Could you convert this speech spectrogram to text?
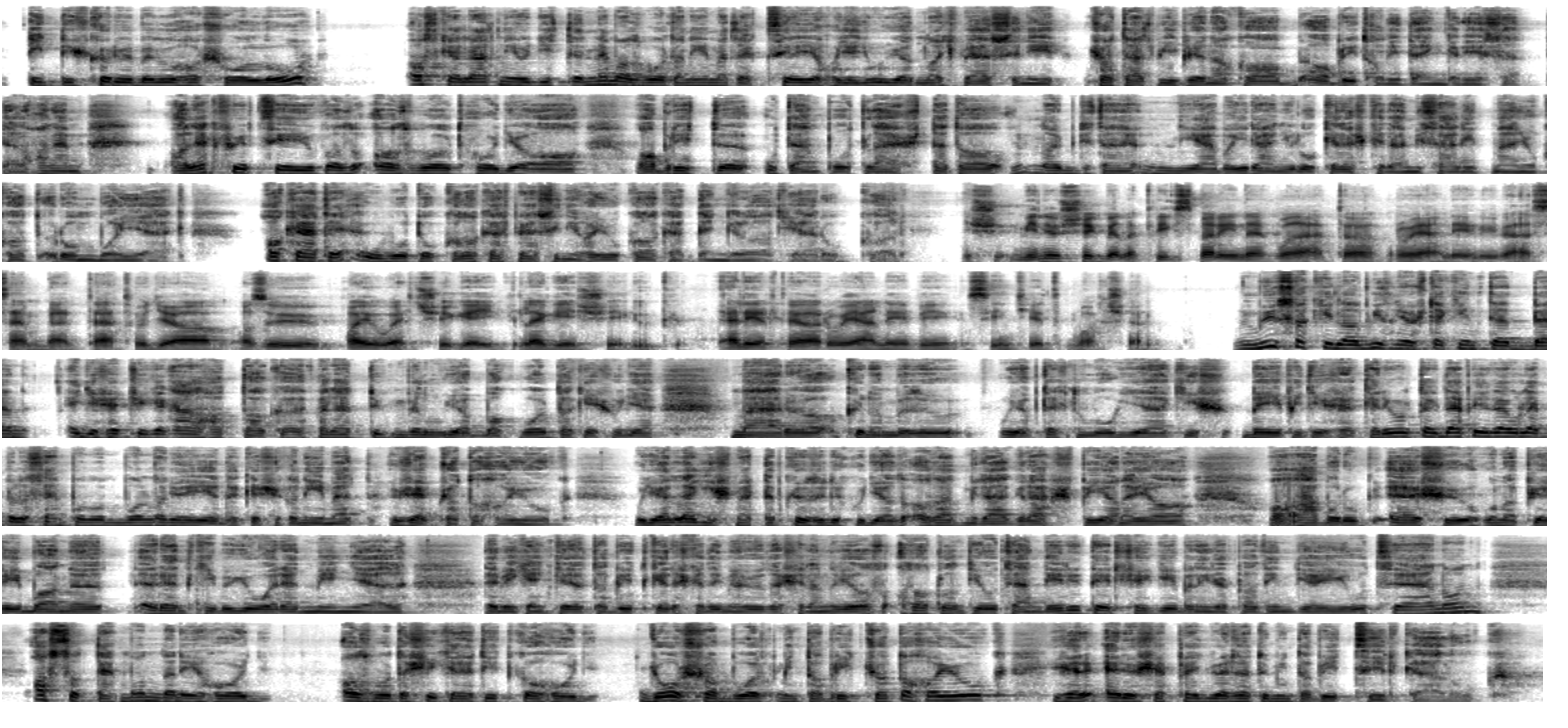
Itt is körülbelül hasonló. Azt kell látni, hogy itt nem az volt a németek célja, hogy egy újabb nagy felszíni csatát vívjanak a, a brit haditengerészettel, hanem a legfőbb céljuk az, az volt, hogy a, a brit utánpótlás, tehát a Nagy-Britanniába irányuló kereskedelmi szállítmányokat rombolják. Akár úbotokkal, akár felszíni hajókkal, akár tengeralattjárókkal. És minőségben a Kriegsmarine hol állt a Royal Navy-vel szemben? Tehát, hogy a, az ő hajóegységeik, legénységük elérte a Royal Navy szintjét, vagy sem? Műszakilag bizonyos tekintetben egyes egységek állhattak felettük, mivel újabbak voltak, és ugye már a különböző újabb technológiák is beépítésre kerültek, de például ebből a szempontból nagyon érdekesek a német zsebcsatahajók. Ugye a legismertebb közülük ugye az Admiral Graf Spee, a, a háborúk első hónapjaiban rendkívül jó eredménnyel tevékenykedett a brit kereskedelmi hajózás ellen, az Atlanti óceán déli térségében, illetve az Indiai óceánon. Azt szokták mondani, hogy az volt a sikere titka, hogy gyorsabb volt, mint a brit csatahajók, és er- erősebb fegyverzetű, mint a brit cirkálók.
